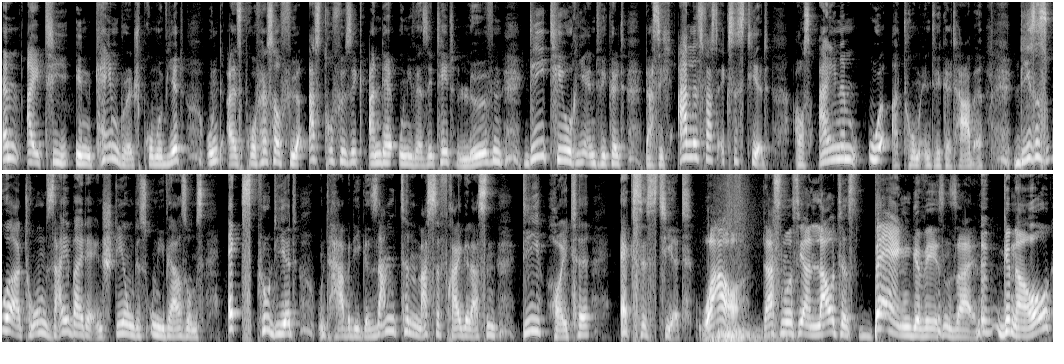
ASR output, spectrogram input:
MIT in Cambridge promoviert und als Professor für Astrophysik an der Universität Löwen die Theorie entwickelt, dass sich alles, was existiert, aus einem Uratom entwickelt habe. Dieses Uratom sei bei der Entstehung des Universums explodiert und habe die gesamte Masse freigelassen, die heute existiert. Wow, das muss ja ein lautes Bang gewesen sein. Äh, genau,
